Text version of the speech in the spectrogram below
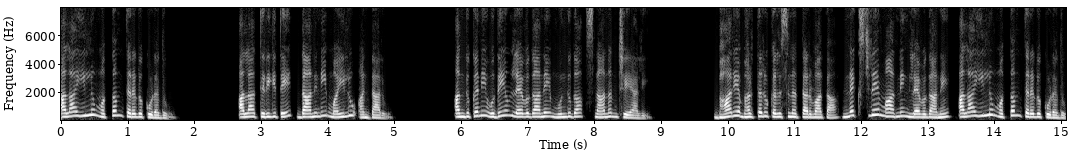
అలా ఇల్లు మొత్తం తిరగకూడదు. అలా తిరిగితే దానిని మైలు అంటారు. అందుకని ఉదయం లేవగానే ముందుగా స్నానం చేయాలి. భార్య భర్తలు కలిసిన తర్వాత నెక్స్ట్ డే మార్నింగ్ లేవగానే అలా ఇల్లు మొత్తం తిరగకూడదు.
